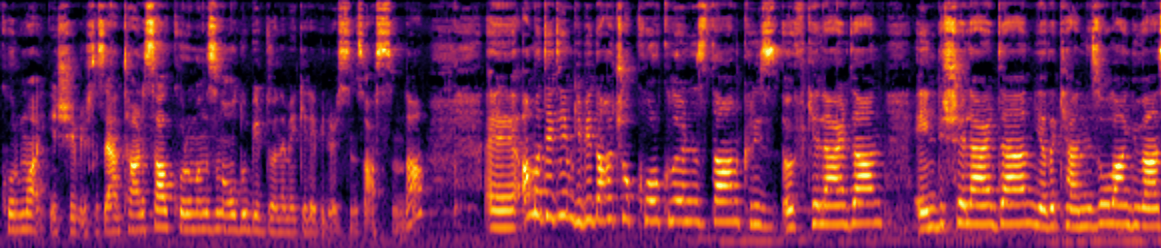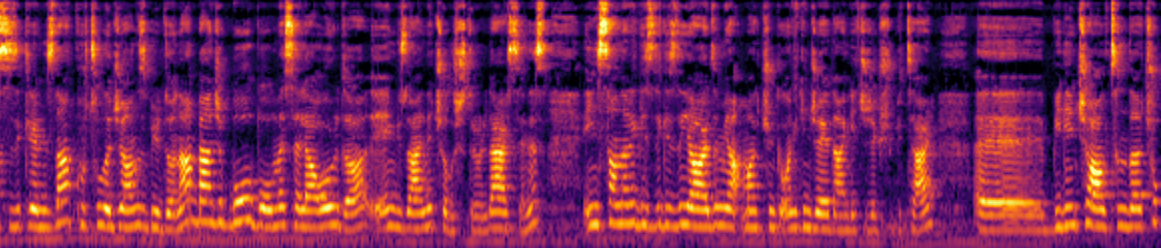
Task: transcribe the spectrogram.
koruma yaşayabilirsiniz. Yani tanrısal korumanızın olduğu bir döneme girebilirsiniz aslında. Ee, ama dediğim gibi daha çok korkularınızdan, kriz, öfkelerden, endişelerden ya da kendinize olan güvensizliklerinizden kurtulacağınız bir dönem. Bence bol bol mesela orada en güzel ne çalıştırır derseniz insanlara gizli gizli yardım yapmak çünkü 12. evden geçecek Jüpiter e, bilinç altında çok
